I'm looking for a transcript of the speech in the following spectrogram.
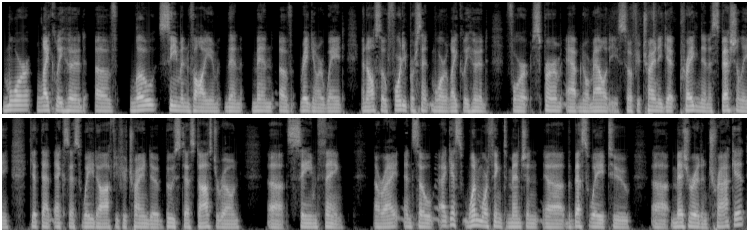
more likelihood of low semen volume than men of regular weight, and also 40% more likelihood for sperm abnormalities. So, if you're trying to get pregnant, especially get that excess weight off, if you're trying to boost testosterone, uh, same thing. All right. And so I guess one more thing to mention uh, the best way to uh, measure it and track it.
